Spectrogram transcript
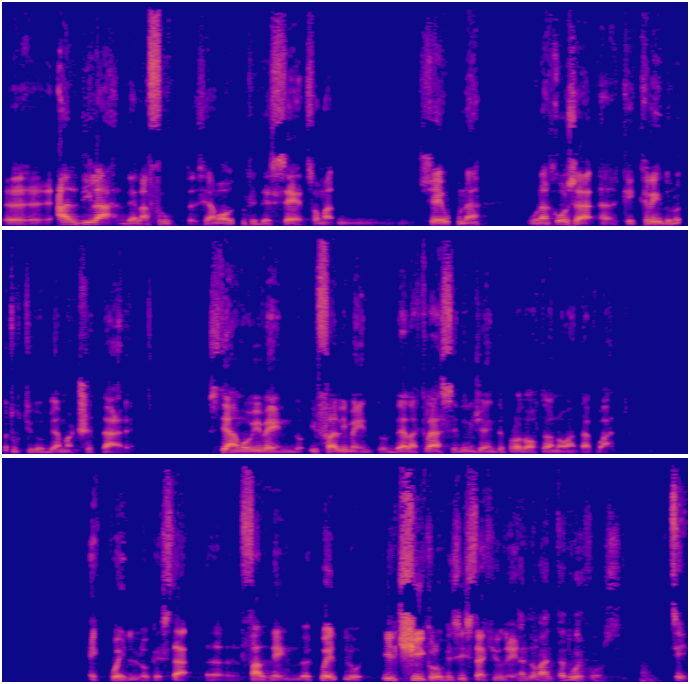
eh, al di là della frutta, siamo oltre il dessert, insomma c'è una una cosa eh, che credo noi tutti dobbiamo accettare. Stiamo vivendo il fallimento della classe dirigente prodotta dal 94. È quello che sta eh, fallendo, è quello il ciclo che si sta chiudendo. Nel 92 forse? Sì.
